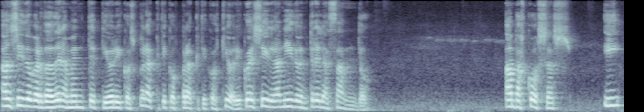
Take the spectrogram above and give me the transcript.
han sido verdaderamente teóricos prácticos, prácticos teóricos, es decir, han ido entrelazando ambas cosas y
